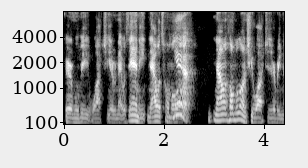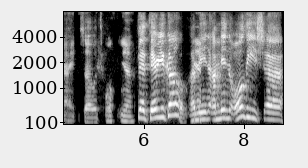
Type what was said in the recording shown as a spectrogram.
favorite movie watching every night was Annie. Now it's Home Alone. Yeah, Now Home Alone she watches every night. So it's well, yeah. there, there you go. I Yeah. mean, I'm in all these. uh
